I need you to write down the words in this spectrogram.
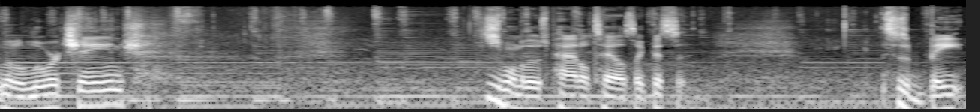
Little lure change. This is one of those paddle tails like this. This is a bait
